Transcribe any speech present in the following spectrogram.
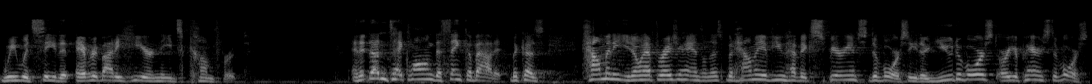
we would see that everybody here needs comfort. And it doesn't take long to think about it because how many, you don't have to raise your hands on this, but how many of you have experienced divorce? Either you divorced or your parents divorced.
